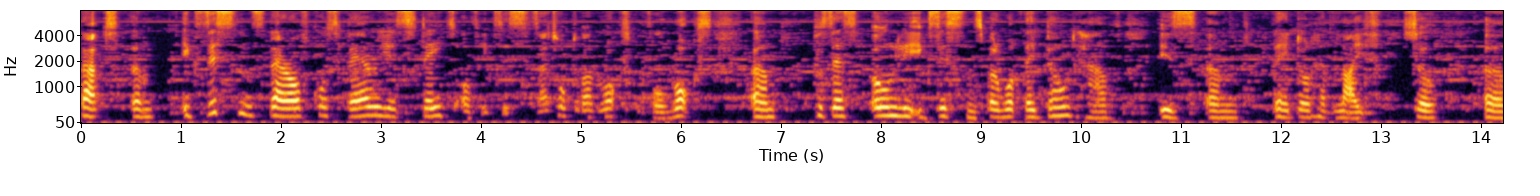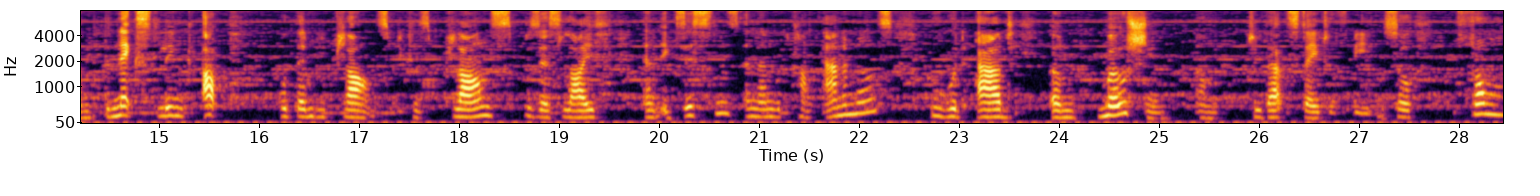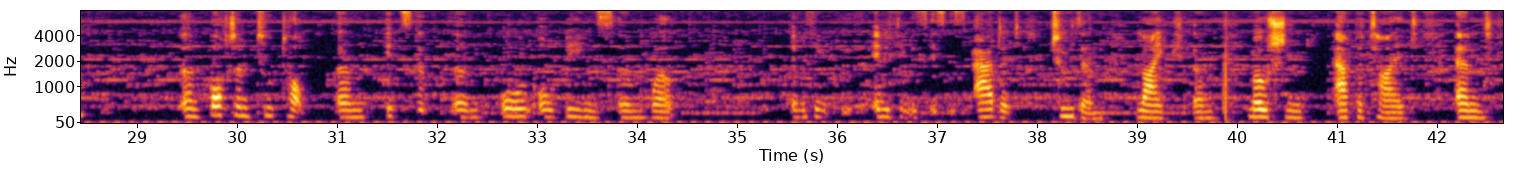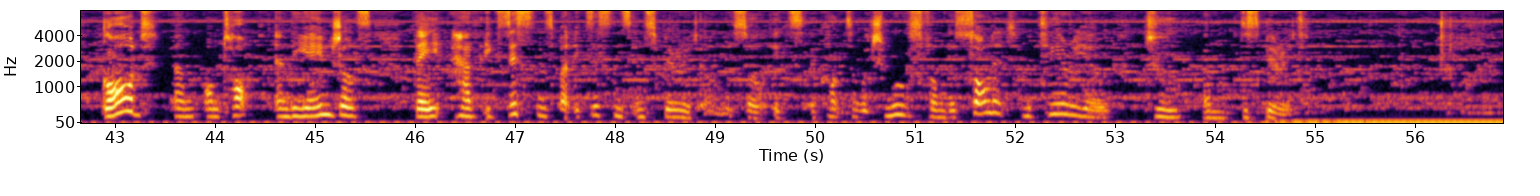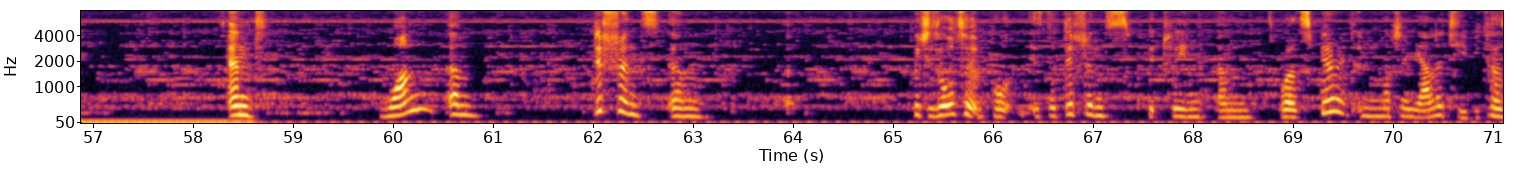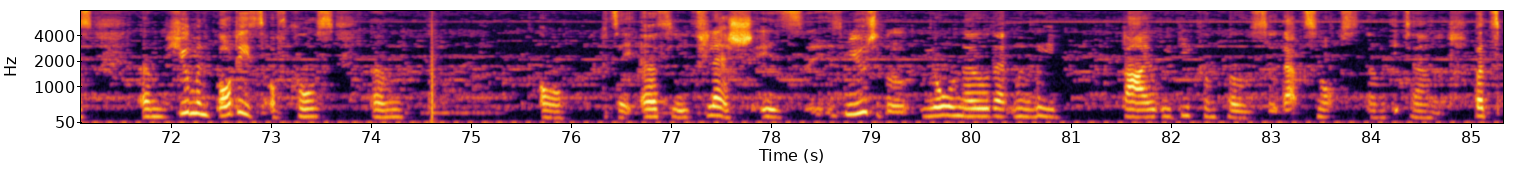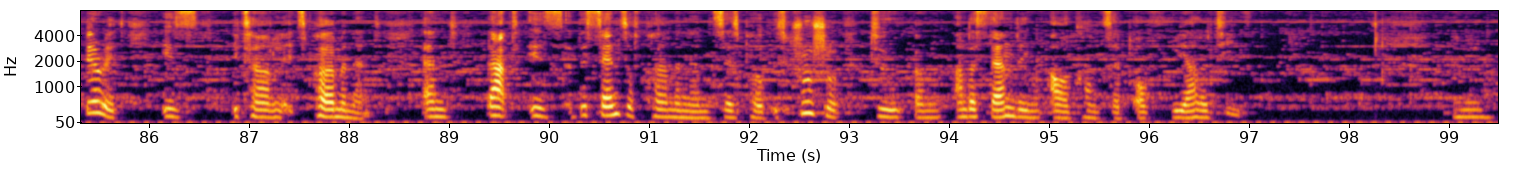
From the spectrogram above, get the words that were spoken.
that um, existence, there are of course various states of existence. I talked about rocks before. Rocks um, possess only existence, but what they don't have is they don't have life. So um, the next link up would then be plants, because plants possess life and existence, and then would come animals who would add um, motion um, to that state of being. So from um, bottom to top, um, it's the um, all all beings. Um, well, everything anything is, is, is, added to them, like motion, appetite, and God on top, and the angels. They have existence, but existence in spirit only. So it's a concept which moves from the solid material to um, the spirit. And one um, difference, um, which is also important, is the difference between um, well, spirit and materiality, because um, human bodies, of course, um, or say earthly flesh is is mutable. We all know that when we die, we decompose, so that's not um, eternal. But spirit is eternal, it's permanent. And that is the sense of permanence, says Pope, is crucial to um, understanding our concept of reality. Um,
